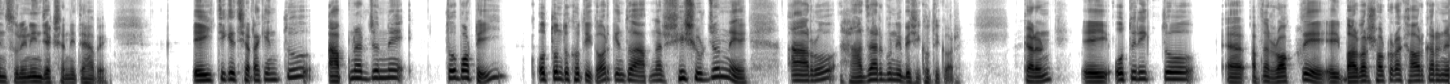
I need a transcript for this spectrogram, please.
ইনসুলিন ইনজেকশন নিতে হবে। এই চিকিৎসাটা কিন্তু আপনার জন্যে তো বটেই, অত্যন্ত ক্ষতিকর। কিন্তু আপনার শিশুর জন্যে আরও হাজার গুণে বেশি ক্ষতিকর। কারণ এই অতিরিক্ত আপনার রক্তে এই বারবার শর্করা খাওয়ার কারণে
